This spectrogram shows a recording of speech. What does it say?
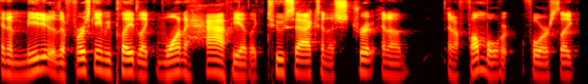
and immediately the first game he played like one half he had like two sacks and a strip and a and a fumble force like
